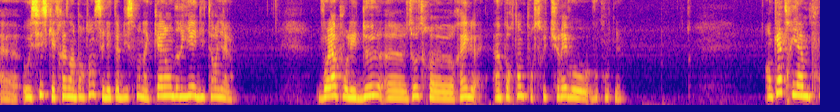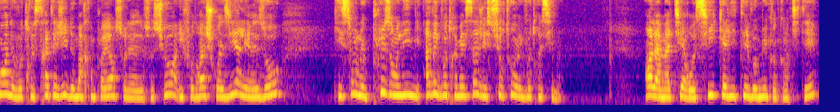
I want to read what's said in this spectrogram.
Euh, aussi, ce qui est très important, c'est l'établissement d'un calendrier éditorial. Voilà pour les deux euh, autres règles importantes pour structurer vos contenus. En quatrième point de votre stratégie de marque employeur sur les réseaux sociaux, il faudra choisir les réseaux qui sont le plus en ligne avec votre message et surtout avec votre cible. En la matière aussi, qualité vaut mieux que quantité.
